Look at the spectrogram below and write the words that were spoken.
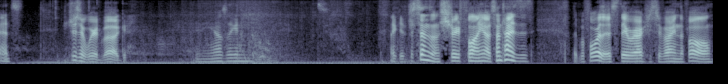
That's just a weird bug. Anything else I can... Like, it just sends them straight flying out. Sometimes, like before this, they were actually surviving the fall.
